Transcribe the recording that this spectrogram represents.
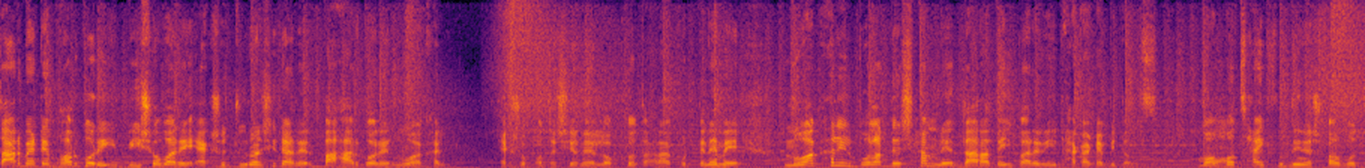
তার ব্যাটে ভর করেই বিশ ওভারে একশো চুরাশি রানের পাহাড় গড়েন নোয়াখালী। একশো পঁচাশি রানের লক্ষ্য তাড়া করতে নেমে নোয়াখালীর বোলারদের সামনে দাঁড়াতেই পারেনি ঢাকা ক্যাপিটালস। মোহাম্মদ সাইফুদ্দিনের সর্বোচ্চ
